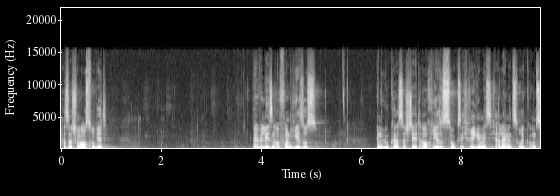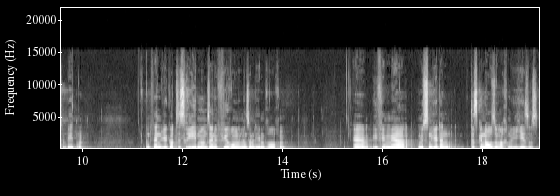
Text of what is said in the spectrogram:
Hast du das schon mal ausprobiert? Wir lesen auch von Jesus. In Lukas, da steht auch, Jesus zog sich regelmäßig alleine zurück, um zu beten. Und wenn wir Gottes Reden und seine Führung in unserem Leben brauchen, äh, wie viel mehr müssen wir dann das genauso machen wie Jesus?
